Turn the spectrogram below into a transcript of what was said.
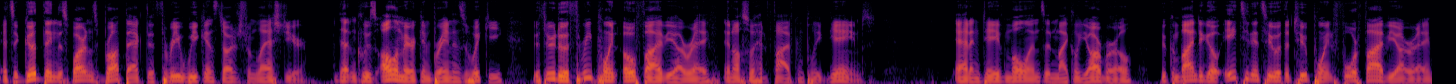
It's a good thing the Spartans brought back their three weekend starters from last year. That includes All American Brandon Zwicky, who threw to a 3.05 ERA and also had five complete games. Add in Dave Mullins and Michael Yarborough, who combined to go 18 2 with a 2.45 ERA,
